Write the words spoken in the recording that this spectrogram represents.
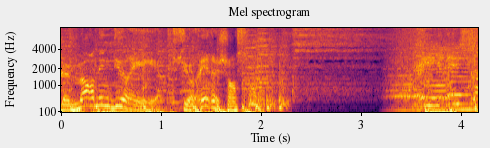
Le morning du rire sur Rire et Chanson. Rire et chanson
